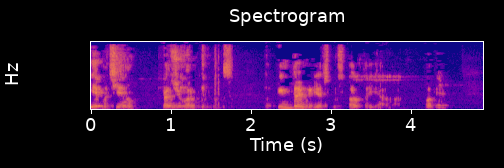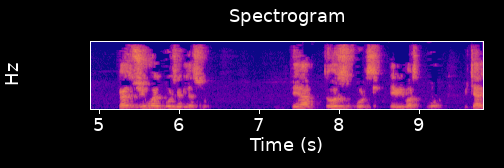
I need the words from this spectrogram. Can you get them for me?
એ પછી એનું કન્ઝ્યુમર ગુડ બનશે. તો ઇન્ટરમીડિયેટ ગુડ્સ તૈયાર માલ. ઓકે? કન્ઝ્યુમર ગુડ્સ એટલે શું? દે આર ધોઝ ગુડ્સ એવી વસ્તુઓ which are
